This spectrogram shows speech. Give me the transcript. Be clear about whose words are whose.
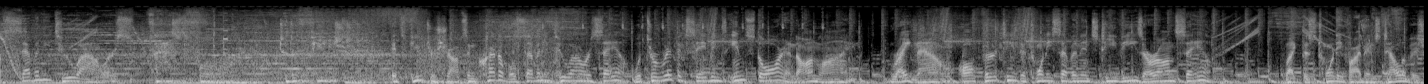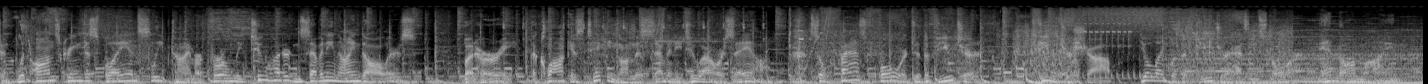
Speaker 1: have 72 hours.
Speaker 2: Fast forward to the future.
Speaker 1: It's Future Shop's incredible 72-hour sale with terrific savings in-store and online. Right now, all 13 to 27-inch TVs are on sale. Like this 25-inch television with on-screen display and sleep timer for only $279. But hurry, the clock is ticking on this 72-hour sale. So fast forward to the future. Future Shop. You'll like what the future has in store and online.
